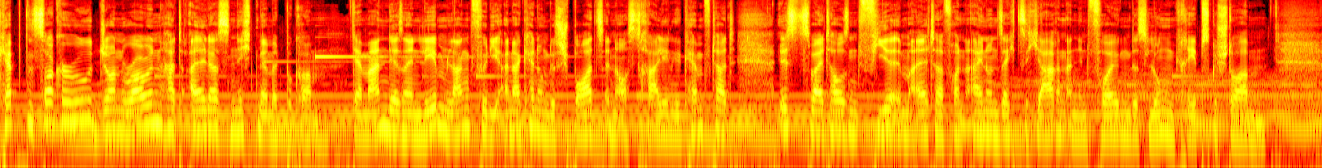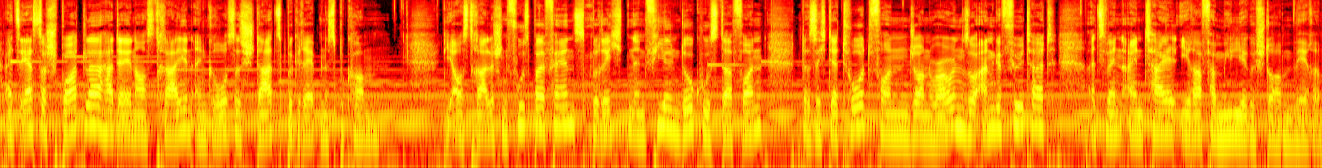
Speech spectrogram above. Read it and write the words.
Captain Socceroo John Rowan hat all das nicht mehr mitbekommen. Der Mann, der sein Leben lang für die Anerkennung des Sports in Australien gekämpft hat, ist 2004 im Alter von 61 Jahren an den Folgen des Lungenkrebs gestorben. Als erster Sportler hat er in Australien ein großes Staatsbegräbnis bekommen. Die australischen Fußballfans berichten in vielen Dokus davon, dass sich der Tod von John Rowan so angefühlt hat, als wenn ein Teil ihrer Familie gestorben wäre.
